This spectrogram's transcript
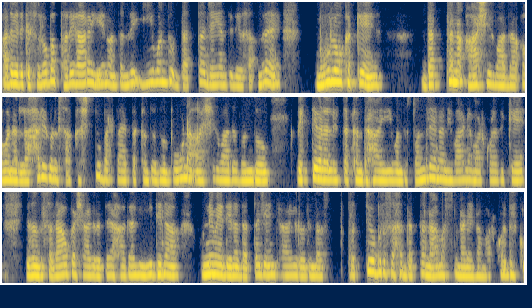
ಅದು ಇದಕ್ಕೆ ಸುಲಭ ಪರಿಹಾರ ಏನು ಅಂತಂದ್ರೆ ಈ ಒಂದು ದತ್ತ ಜಯಂತಿ ದಿವಸ ಅಂದ್ರೆ ಭೂಲೋಕಕ್ಕೆ ದತ್ತನ ಆಶೀರ್ವಾದ, ಅವನ ಲಹರಿಗಳು ಸಾಕಷ್ಟು ಬರ್ತಾ ಇರ್ತಕ್ಕಂಥದ್ದು, ಪೂರ್ಣ ಆಶೀರ್ವಾದ ಬಂದು ವ್ಯಕ್ತಿಗಳಲ್ಲಿರ್ತಕ್ಕಂತಹ ಈ ಒಂದು ತೊಂದರೆಯನ್ನ ನಿವಾರಣೆ ಮಾಡ್ಕೊಳ್ಳೋದಕ್ಕೆ ಇದೊಂದು ಸದಾವಕಾಶ ಆಗಿರುತ್ತೆ. ಹಾಗಾಗಿ ಈ ದಿನ, ಹುಣ್ಣಿಮೆ ದಿನ ದತ್ತ ಜಯಂತಿ ಆಗಿರೋದ್ರಿಂದ ಪ್ರತಿಯೊಬ್ಬರು ಸಹ ದತ್ತ ನಾಮಸ್ಮರಣೆಯನ್ನ ಮಾಡ್ಕೊಳ್ಬೇಕು.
